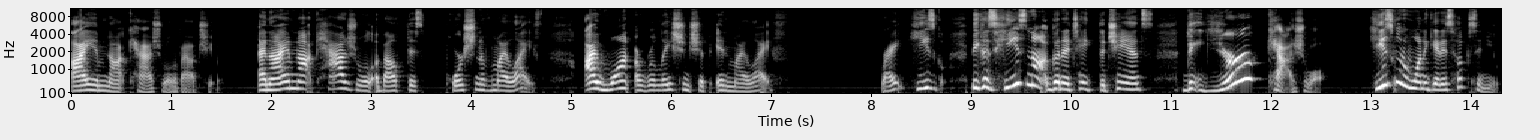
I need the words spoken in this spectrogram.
I am not casual about you. And I am not casual about this portion of my life. I want a relationship in my life. Right? He's because he's not going to take the chance that you're casual. He's going to want to get his hooks in you.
